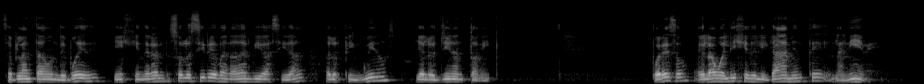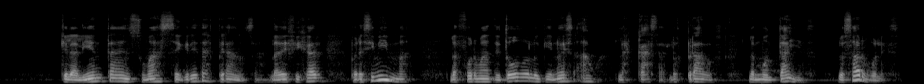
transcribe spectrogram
Se planta donde puede y en general solo sirve para dar vivacidad a los pingüinos y a los gin and tonic. Por eso, el agua elige delicadamente la nieve, que la alienta en su más secreta esperanza, la de fijar para sí misma las formas de todo lo que no es agua, las casas, los prados, las montañas, los árboles.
